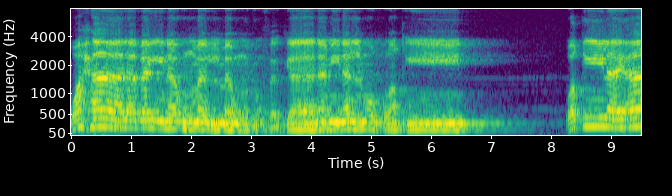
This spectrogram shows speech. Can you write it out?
وحال بينهما الموج فكان من المغرقين. وقيل يا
